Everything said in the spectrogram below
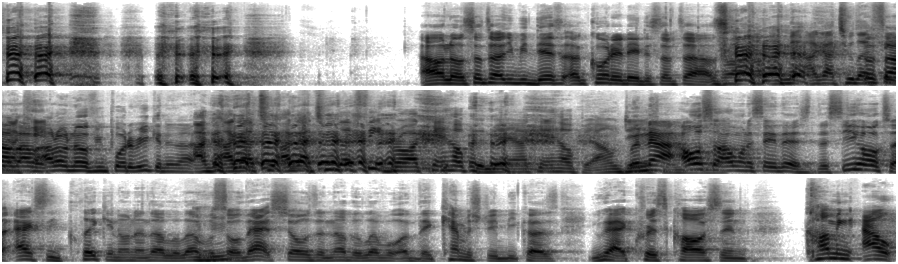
I don't know. Sometimes you be dis- uh, sometimes. Bro, I, I I got two left feet. Sometimes I, I, I don't know if you're Puerto Rican or not. I got, I got two. I got two left feet, bro. I can't help it, man. I can't help it. I don't. But now, also, I want to say this: the Seahawks are actually clicking on another level, Mm-hmm. so that shows another level of the chemistry because you had Chris Carson coming out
